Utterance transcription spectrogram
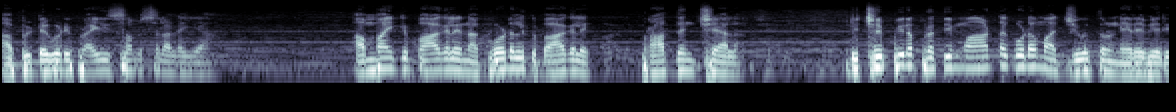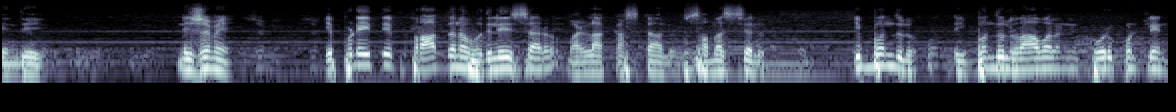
ఆ బిడ్డ కూడా ఇప్పుడు ఐదు సంవత్సరాలు అయ్యా అమ్మాయికి బాగలే నా కోడలికి బాగలే ప్రార్థన చేయాల? మీరు చెప్పిన ప్రతి మాట కూడా మా జీవితంలో నెరవేరింది. నిజమే ఎప్పుడైతే ప్రార్థన వదిలేశారో మళ్ళా కష్టాలు సమస్యలు ఇబ్బందులు అంటే ఇబ్బందులు రావాలని కోరుకుంటలేను.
